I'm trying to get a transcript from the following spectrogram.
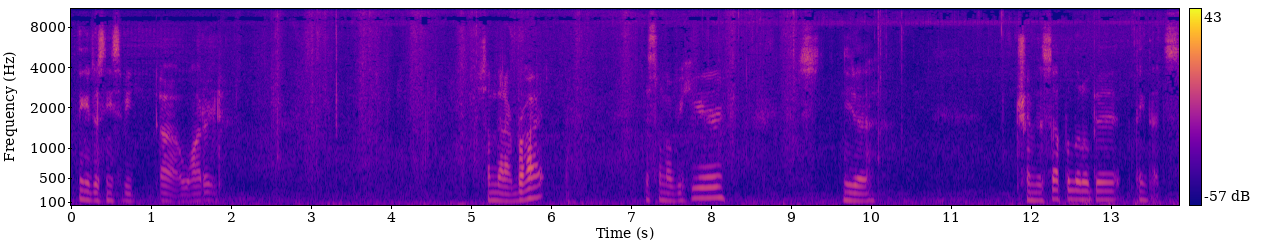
I think it just needs to be uh, watered. Some that I brought. This one over here. Just need to trim this up a little bit. I think that's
